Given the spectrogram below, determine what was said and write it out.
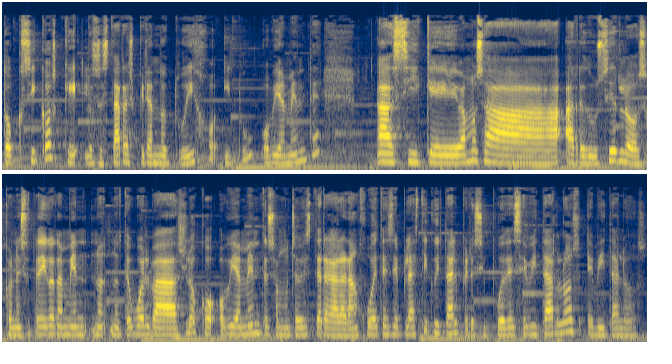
tóxicos que los está respirando tu hijo y tú, obviamente. Así que vamos a, reducirlos. Con eso te digo también, no, te vuelvas loco, obviamente. O sea, muchas veces te regalarán juguetes de plástico y tal, pero si puedes evitarlos, evítalos.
